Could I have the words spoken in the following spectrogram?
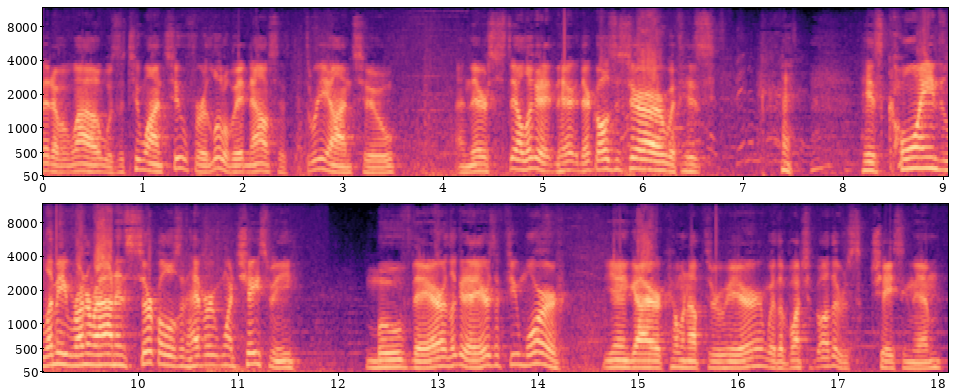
Bit of a, wow, it was a two on two for a little bit, now it's a three on two. And they're still, look at it, there, there goes the sir with his, his coins. Let me run around in circles and have everyone chase me. Move there. Look at it. Here's a few more Yangai are coming up through here with a bunch of others chasing them.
